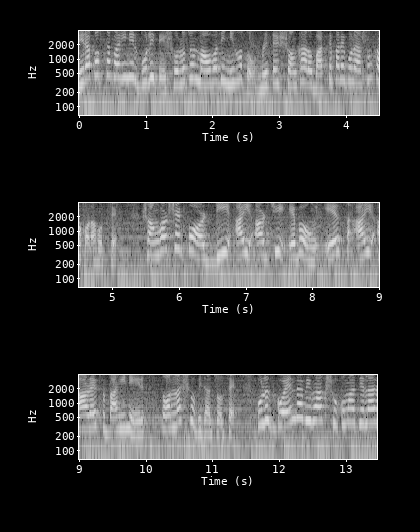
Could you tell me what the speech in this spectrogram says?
নিরাপত্তা বাহিনীর গুলিতে ষোলো জন মাওবাদী নিহত, মৃতের সংখ্যা আরও বাড়তে পারে বলে আশঙ্কা করা হচ্ছে। সংঘর্ষের পর ডিআইআরজি এবং এসআইআরএফ বাহিনীর তল্লাশি অভিযান চলছে। পুলিশ গোয়েন্দা বিভাগ সুকুমা জেলার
